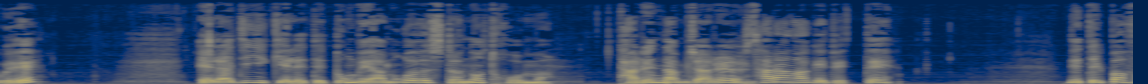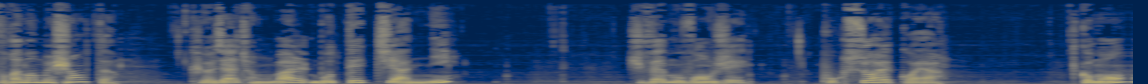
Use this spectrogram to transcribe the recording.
왜? Elle a dit qu'elle était tombée amoureuse d'un autre homme. 다른 남자를 사랑하게 됐대. N'est-elle pas vraiment méchante? 그 여자 정말 못됐지 않니? Je vais me venger. 복수할 거야. Comment?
